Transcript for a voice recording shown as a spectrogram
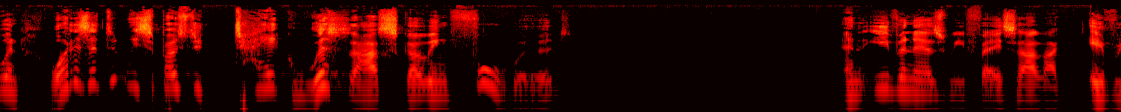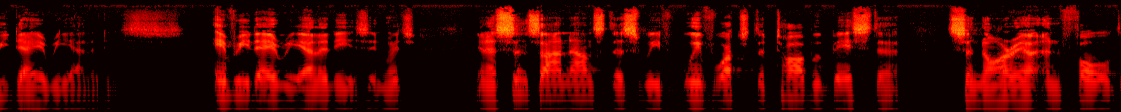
win? What is it that we're supposed to take with us going forward? And even as we face our like everyday realities, everyday realities in which, you know, since I announced this, we've, we've watched the Thabo Bester scenario unfold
